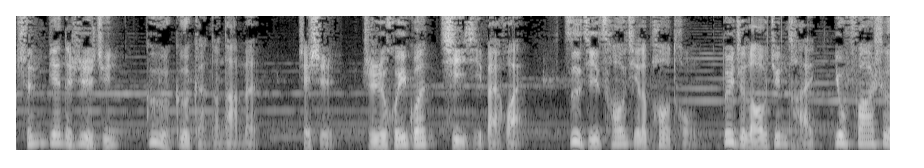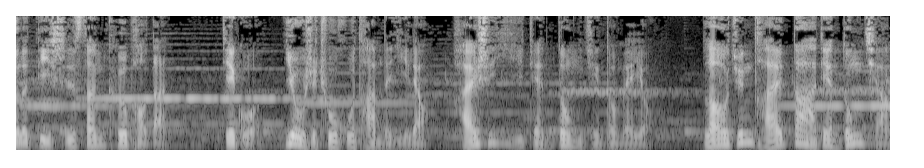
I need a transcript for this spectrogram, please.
身边的日军个个感到纳闷。这时，指挥官气急败坏，自己操起了炮筒，对着老君台又发射了第十三颗炮弹。结果又是出乎他们的意料，还是一点动静都没有。老君台大殿东墙、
